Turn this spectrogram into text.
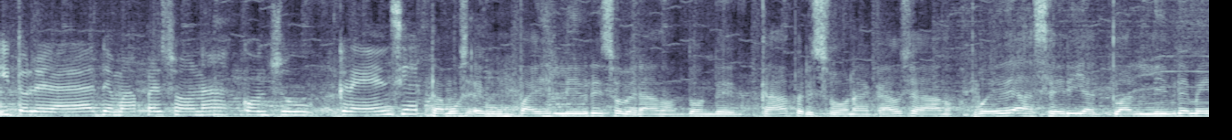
y tolerar a las demás personas con sus creencias. Estamos en un país libre y soberano, donde cada persona, cada ciudadano puede hacer y actuar libremente.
